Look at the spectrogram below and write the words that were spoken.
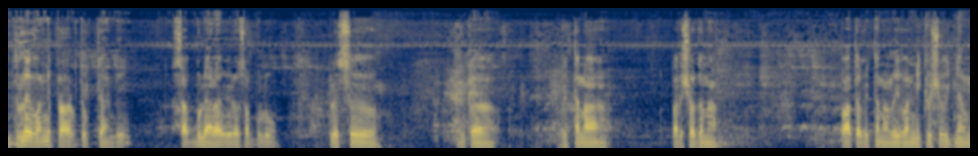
ఇందులో ఇవన్నీ ప్రోడక్ట్ దొరుకుతాయండి. సబ్బులు అలోవెరా సబ్బులు ప్లస్ ఇంకా విత్తన పరిశోధన. పాత విత్తనాలు ఇవన్నీ కృషి విజ్ఞానం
